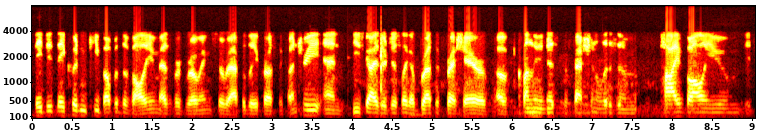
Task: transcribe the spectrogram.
they did they couldn't keep up with the volume as we're growing so rapidly across the country. And these guys are just like a breath of fresh air of, of cleanliness, professionalism, high volume. It's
